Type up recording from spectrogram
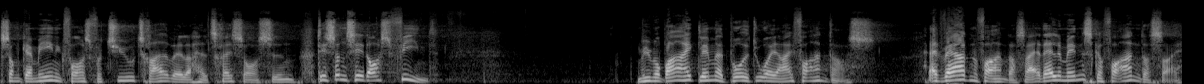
som gav mening for os for 20, 30 eller 50 år siden. Det er sådan set også fint. Vi må bare ikke glemme, at både du og jeg forandrer os. At verden forandrer sig, at alle mennesker forandrer sig,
